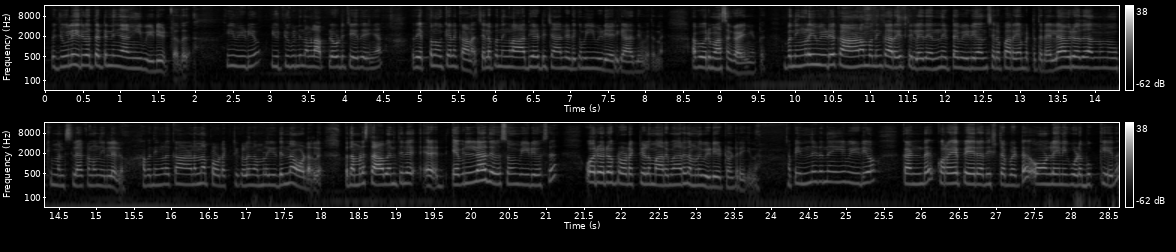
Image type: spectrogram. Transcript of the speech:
ഇപ്പോൾ ജൂലൈ ഇരുപത്തെട്ടിന് ഞാൻ ഈ വീഡിയോ ഇട്ടത്. ഈ വീഡിയോ യൂട്യൂബിൽ നമ്മൾ അപ്ലോഡ് ചെയ്ത് കഴിഞ്ഞാൽ അത് എപ്പോൾ നോക്കിയാലും കാണാം. ചിലപ്പോൾ നിങ്ങൾ ആദ്യമായിട്ട് ചാനൽ എടുക്കുമ്പോൾ ഈ വീഡിയോ ആയിരിക്കും ആദ്യം വരുന്നത്. അപ്പോൾ ഒരു മാസം കഴിഞ്ഞിട്ട്. അപ്പോൾ നിങ്ങൾ ഈ വീഡിയോ കാണുമ്പോൾ നിങ്ങൾക്ക് അറിയത്തില്ല ഇത് എന്നിട്ട വീഡിയോ എന്ന് ചിലപ്പോൾ അറിയാൻ പറ്റത്തില്ല. എല്ലാവരും അത് അന്ന് നോക്കി മനസ്സിലാക്കണമെന്നില്ലല്ലോ അപ്പോൾ നിങ്ങൾ കാണുന്ന പ്രോഡക്റ്റുകൾ നമ്മൾ ഇടുന്ന ഓർഡറിൽ അപ്പോൾ നമ്മുടെ സ്ഥാപനത്തിൽ എല്ലാ ദിവസവും വീഡിയോസ് ഓരോരോ പ്രോഡക്റ്റുകൾ മാറി മാറി നമ്മൾ വീഡിയോ ഇട്ടുകൊണ്ടിരിക്കുന്നത് അപ്പോൾ ഇന്നിടുന്ന ഈ വീഡിയോ കണ്ട് കുറേ പേര് അത് ഇഷ്ടപ്പെട്ട് ഓൺലൈനിൽ കൂടെ ബുക്ക് ചെയ്ത്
